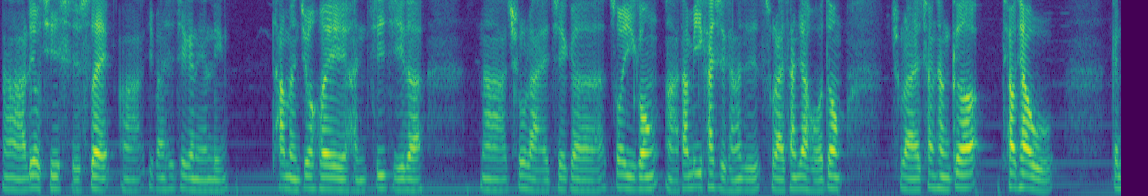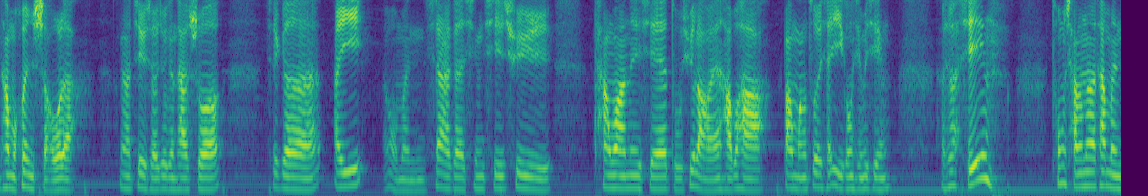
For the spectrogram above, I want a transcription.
那六七十岁啊，一般是这个年龄。他们就会很积极的，那出来这个做义工啊。他们一开始可能只是出来参加活动，出来唱唱歌、跳跳舞，跟他们混熟了。那这个时候就跟他说：“这个阿姨，我们下个星期去探望那些独居老人，好不好？帮忙做一下义工，行不行？”他说：“行。”通常呢，他们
